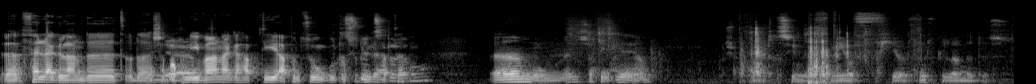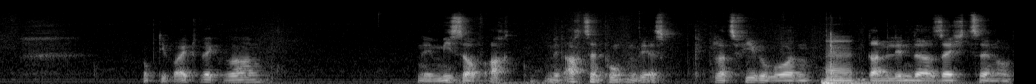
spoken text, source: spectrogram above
äh, Feller gelandet. Oder ich habe Ja. auch eine Ivana gehabt, die ab und zu ein gutes Hast Spiel gehabt hat. Ähm, Moment, ich habe den hier, ja. Ich würde mich interessieren, wer bei mir auf 4 und 5 gelandet ist. Ob die weit weg waren. Ne, Misa auf 8, mit 18 Punkten wäre es Platz 4 geworden. Dann Linda 16 und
